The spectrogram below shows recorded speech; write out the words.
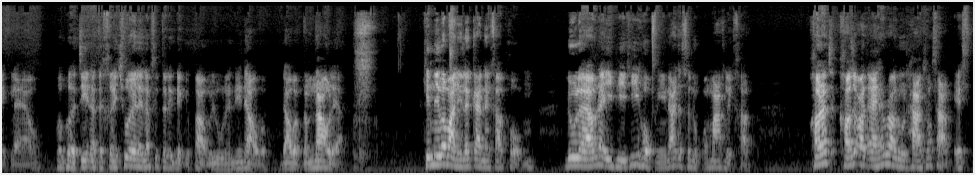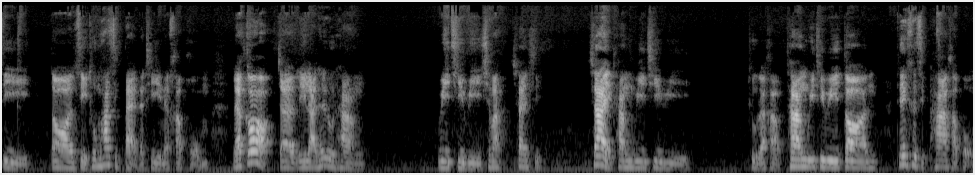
ด็กๆแล้ว เผลอจีนอาจจะเคยช่วยอะไรนับสิบตอนเด็กๆหรือเปล่าไม่รู้นะนี่เดาแบบเดาแบบน้ำเน่าเลยอะคลิปนี้ประมาณนี้แล้วกันนะครับผมดูแล้วใน EP ที่ 6 นี้น่าจะสนุกมากๆเลยครับ เขาน่าจะเขาจะออนแอร์ให้เราดูทางช่อง 3 SD ตอน4ทุ่ม58 นาทีนะครับผม แล้วก็จะรีลันให้ดูทาง VTV ใช่ปะใช่สิ ใช่ทาง VTV ถูกแล้วครับ ทาง VTV ตอนเที่ยงคืน15 ครับผม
